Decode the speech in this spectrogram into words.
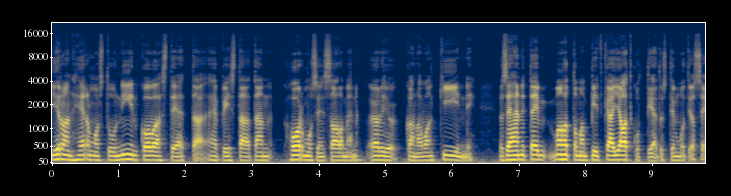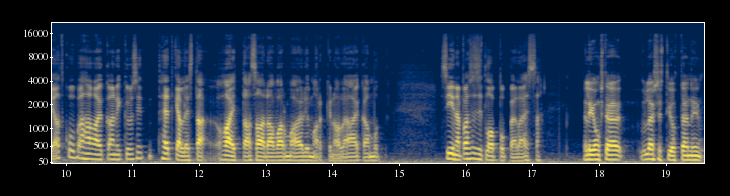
Iran hermostuu niin kovasti, että he pistää tämän Hormusin salmen öljykanavan kiinni. No sehän nyt ei mahdottoman pitkään jatku tietysti, mutta jos se jatkuu vähän aikaa, niin kyllä sitten hetkellistä haittaa saadaan varmaan öljymarkkinoille aikaan, mutta siinäpä se sitten loppupeleissä. Eli onko tämä yleisesti ottaen niin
